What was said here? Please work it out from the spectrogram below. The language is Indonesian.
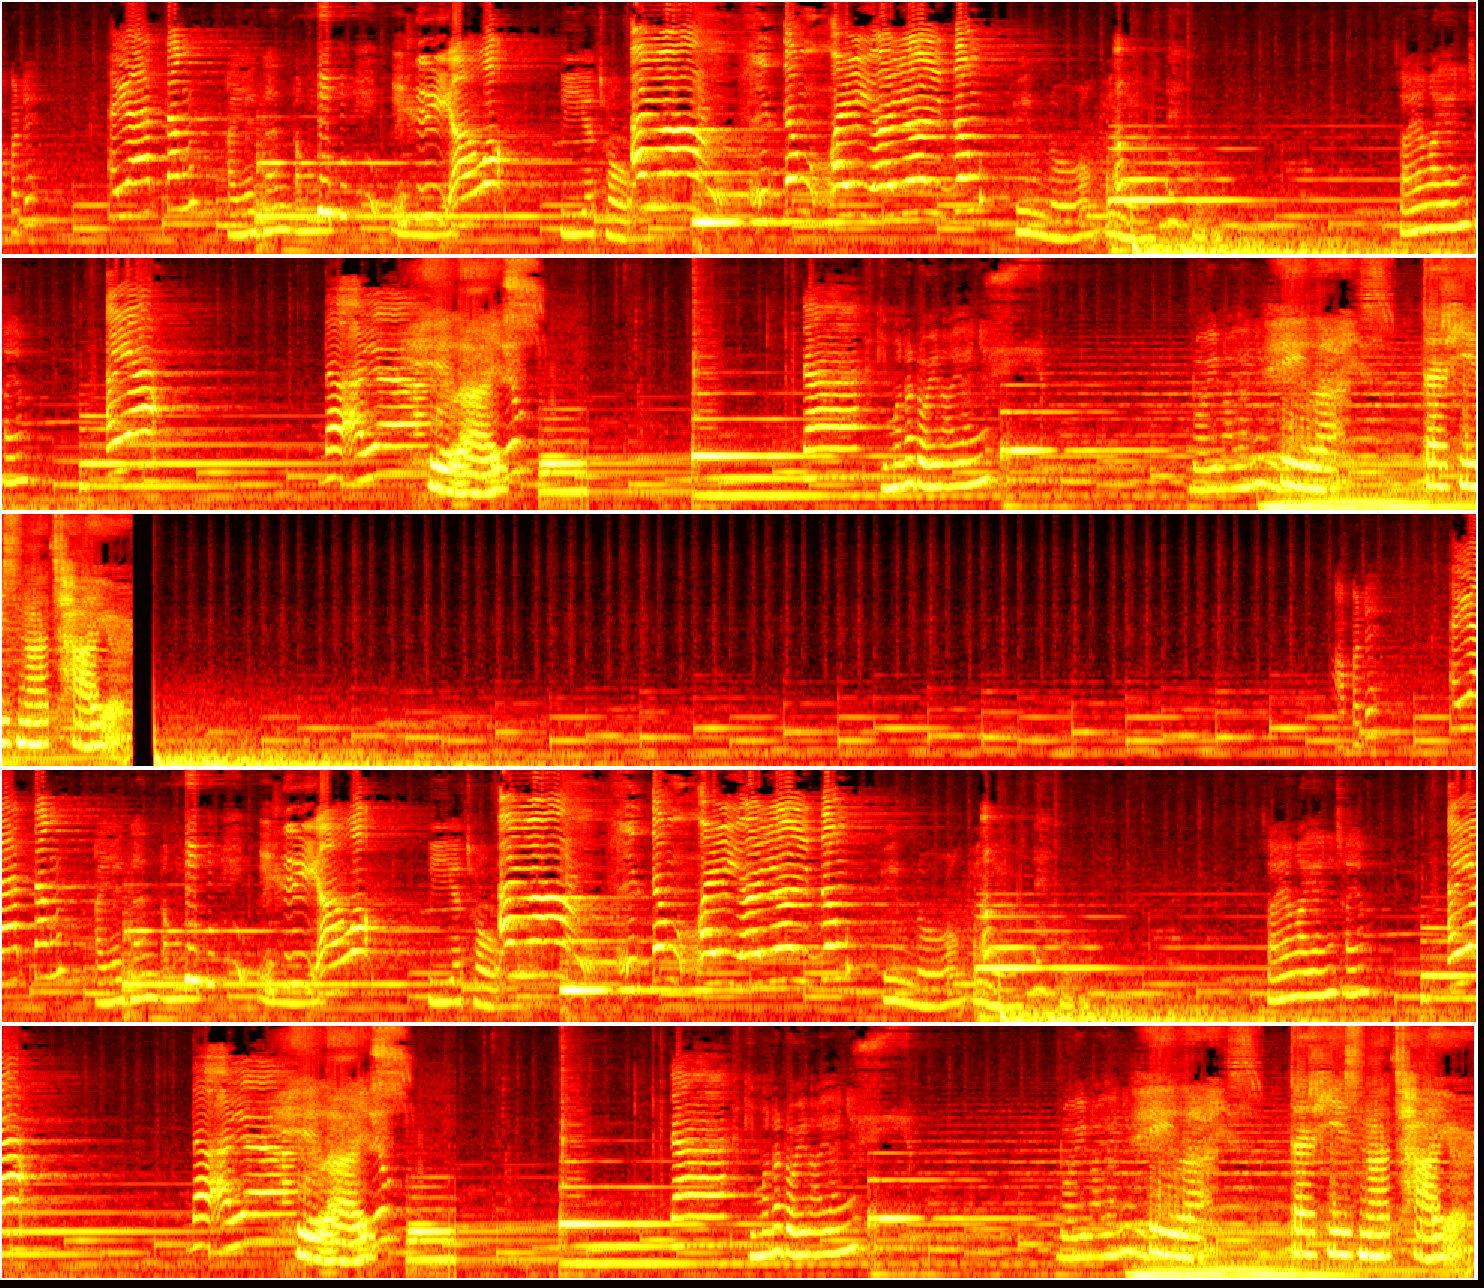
Apa deh? Ayah datang. Ayah ganteng. Isi awak. iya cowok. Datang. Ayah ayah datang. Ini dong. Iya. Sayang ayahnya sayang. Ayah. Dah ayah. Lies. Dah. Gimana doain ayahnya? Doain ayahnya He lies that he's not tired. Apa deh? Ayah datang. Ayah ganteng. Isi awak. iya cowok. Ayah ayah datang. Ini dong. Iya. Sayang ayahnya sayang. Ayah. Dah ayah. He lies. Dah. Gimana doain ayahnya? Doain ayahnya lies that he's not tired.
